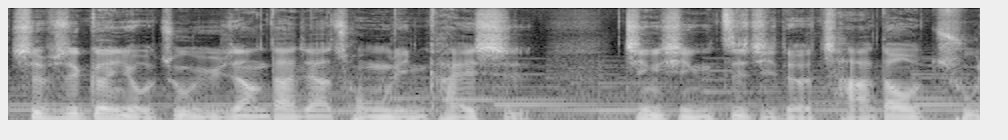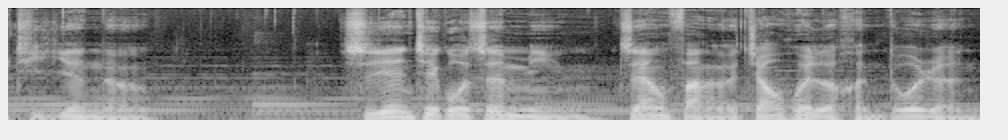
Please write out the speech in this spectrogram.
是不是更有助于让大家从零开始进行自己的茶道初体验呢？实验结果证明，这样反而教会了很多人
